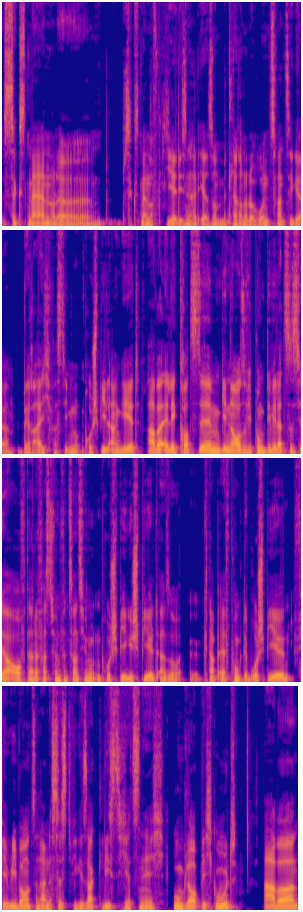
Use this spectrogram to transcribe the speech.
Sixth Man oder äh, Sixth Man of the Year, die sind halt eher so im mittleren oder hohen 20er Bereich, was die Minuten pro Spiel angeht. Aber er legt trotzdem genauso viele Punkte wie letztes Jahr auf. Da hat er fast 25 Minuten pro Spiel gespielt, also äh, knapp 11 Punkte pro Spiel, vier Rebounds und ein Assist. Wie gesagt, liest sich jetzt nicht unglaublich gut. Aber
